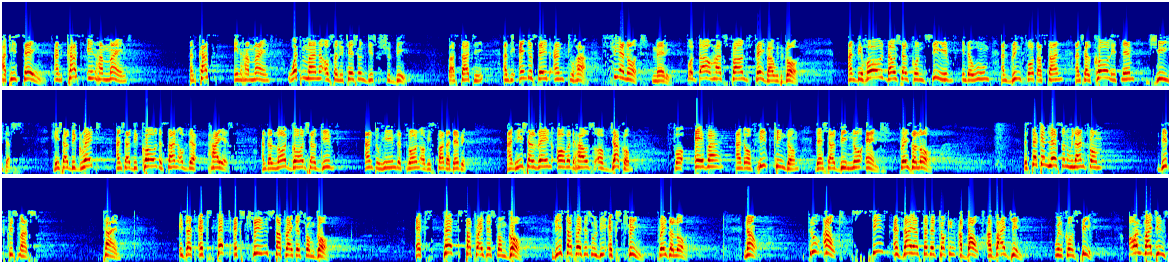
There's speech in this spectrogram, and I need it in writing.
at his saying, and cast in her mind, and cast in her mind what manner of salutation this should be. Verse 30, and the angel said unto her, Fear not, Mary, for thou hast found favor with God. And behold, thou shalt conceive in the womb and bring forth a son, and shall call his name Jesus. He shall be great and shall be called the Son of the Highest. And the Lord God shall give unto him the throne of his father David. And he shall reign over the house of Jacob forever, and of his kingdom there shall be no end. Praise the Lord. The second lesson we learn from this Christmas time is that expect extreme surprises from God. Expect surprises from God. These surprises will be extreme. Praise the Lord. Now, throughout, since Isaiah started talking about a virgin will conceive, all virgins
